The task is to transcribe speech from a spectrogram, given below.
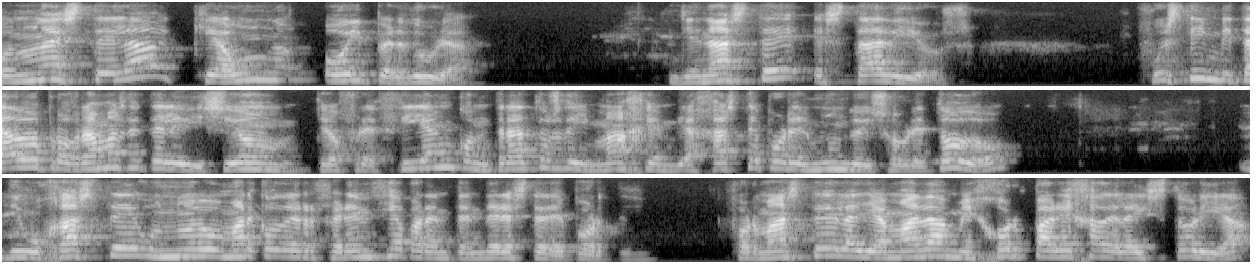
con una estela que aún hoy perdura. Llenaste estadios, fuiste invitado a programas de televisión, te ofrecían contratos de imagen, viajaste por el mundo y sobre todo dibujaste un nuevo marco de referencia para entender este deporte. Formaste la llamada mejor pareja de la historia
